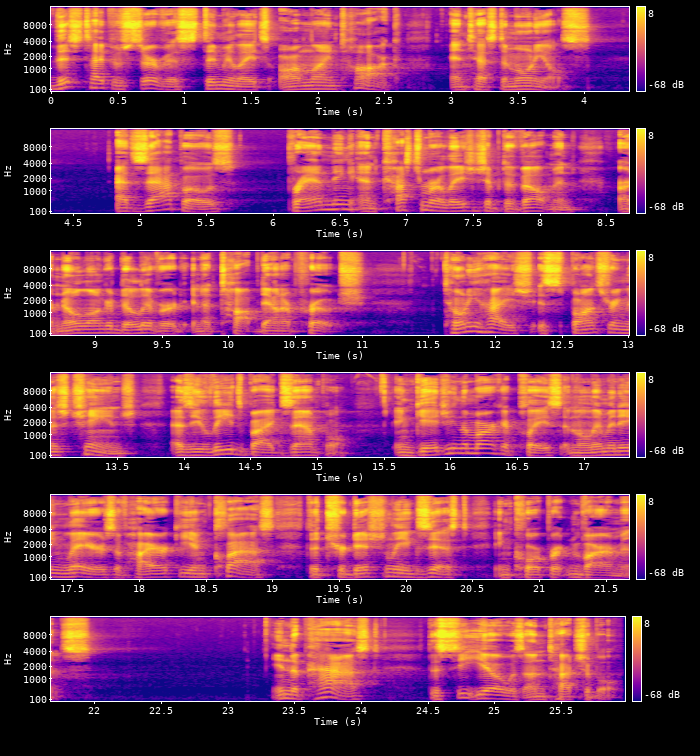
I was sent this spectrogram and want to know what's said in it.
This type of service stimulates online talk and testimonials. At Zappos, branding and customer relationship development are no longer delivered in a top down approach. Tony Hsieh is sponsoring this change as he leads by example, engaging the marketplace and eliminating layers of hierarchy and class that traditionally exist in corporate environments. In the past, the CEO was untouchable.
